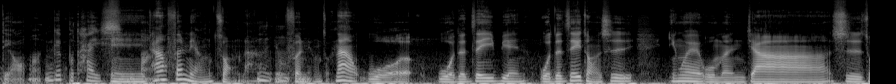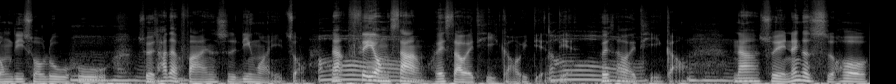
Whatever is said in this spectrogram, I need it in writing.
掉吗？应该不太行吧。它分两种啦，有分两种。那我我的这一边，我的这一种是因为我们家是中低收入户，所以它的方案是另外一种。那费用上会稍微提高一点点，会稍微提高。那所以那个时候。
